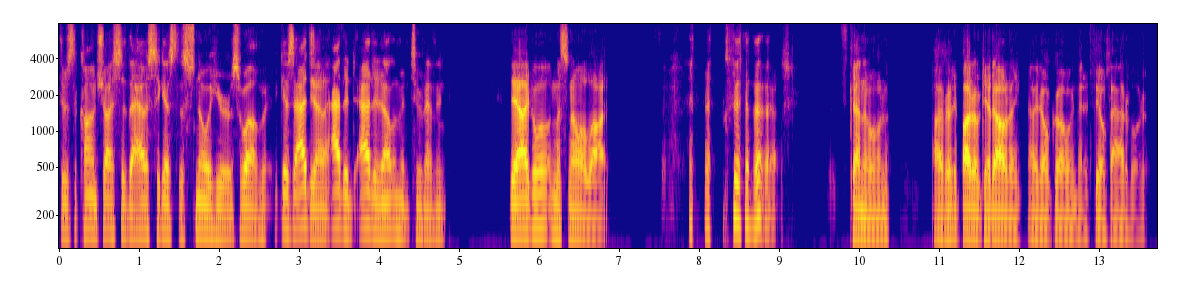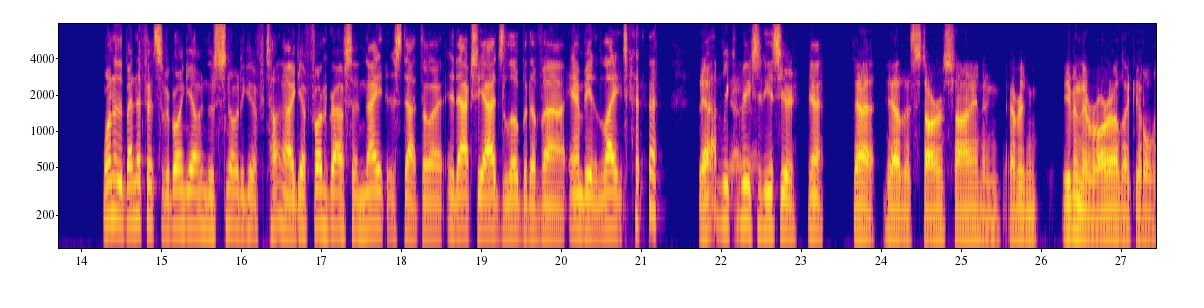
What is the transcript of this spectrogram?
there's the contrast of the house against the snow here as well. Because adds Yeah. added added element to it, I think. Yeah, I go out in the snow a lot. yeah. It's kind of. I, if I don't get out, I, I don't go, and then I feel bad about it. One of the benefits of going out in the snow to get photo- uh, get photographs at night is that though it actually adds a little bit of uh, ambient light. Yeah, Make- makes it easier. Yeah. Yeah, yeah, the stars shine and everything. Even the aurora, like it'll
